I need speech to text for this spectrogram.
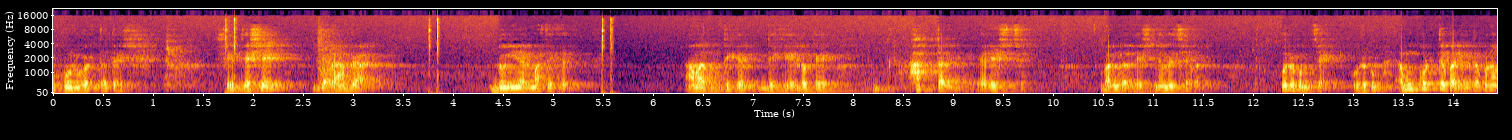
অপূর্ব একটা দেশ। সেই দেশে যারা আমরা দুনিয়ার মাঠে খেলি, আমাদের দিকে দেখে লোকে হাততালি এসছে বাংলাদেশ নেমেছে এবার। ওরকম চাই, ওরকম এমন করতে পারি, এটা কোনো,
